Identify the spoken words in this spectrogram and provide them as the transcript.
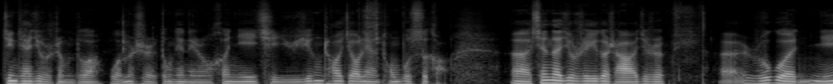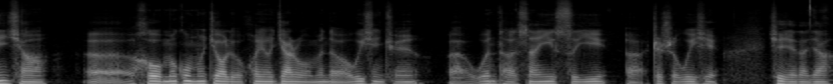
今天就是这么多，我们是冬天内容，和你一起与英超教练同步思考。呃，现在就是一个啥，就是，呃，如果您想呃和我们共同交流，欢迎加入我们的微信群，呃，，winter 三一四一，呃，这是微信，谢谢大家。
